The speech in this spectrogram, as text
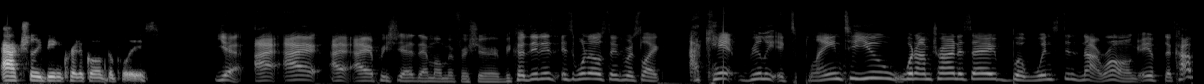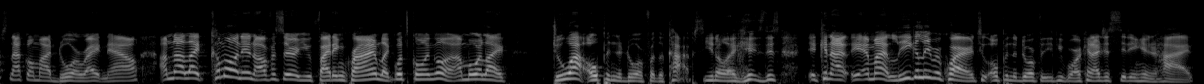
actually being critical of the police. Yeah, I, I I appreciate that moment for sure because it is it's one of those things where it's like I can't really explain to you what I'm trying to say, but Winston's not wrong. If the cops knock on my door right now, I'm not like, "Come on in, officer. Are you fighting crime? Like, what's going on?" I'm more like, "Do I open the door for the cops? You know, like, is this? Can I? Am I legally required to open the door for these people, or can I just sit in here and hide?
